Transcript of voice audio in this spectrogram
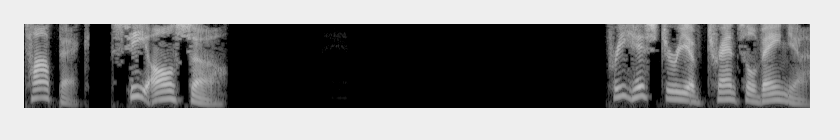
Topic. See also. Prehistory of Transylvania.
